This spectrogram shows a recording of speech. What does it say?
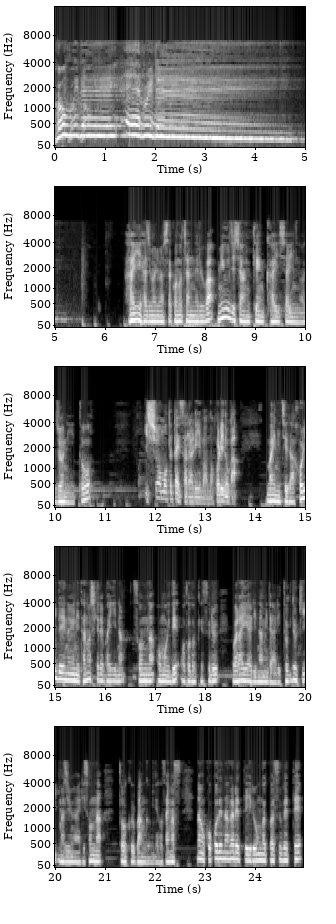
Holiday Everyday! はい、始まりました。このチャンネルは、ミュージシャン兼会社員のジョニーと、一生モテたいサラリーマンの堀野が、毎日がホリデーのように楽しければいいな、そんな思いでお届けする、笑いあり涙あり、時々真面目あり、そんなトーク番組でございます。なお、ここで流れている音楽はすべて、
